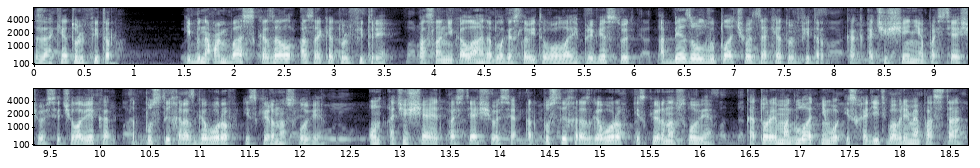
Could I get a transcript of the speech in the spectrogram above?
Закятуль фитр. Ибн Амбас сказал о закятуль фитре. Посланник Аллаха, да благословит его Аллах и приветствует, обязывал выплачивать закятуль фитр, как очищение постящегося человека от пустых разговоров и сквернословия. Он очищает постящегося от пустых разговоров и сквернословия, которое могло от него исходить во время поста.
